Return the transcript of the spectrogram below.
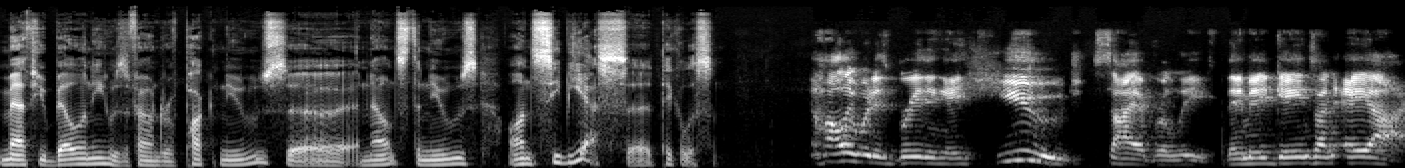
Matthew Belloni, who's the founder of Puck News, uh, announced the news on CBS. Uh, take a listen. Hollywood is breathing a huge sigh of relief. They made gains on AI.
